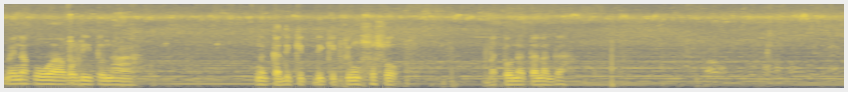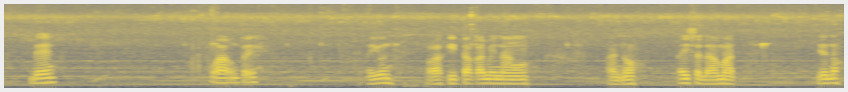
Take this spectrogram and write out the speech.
May nakuha ako dito na nagkadikit-dikit yung suso. Bato na talaga. Then, wow, tayo. Ayun, makakita kami ng ano, ay salamat. Yun oh.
